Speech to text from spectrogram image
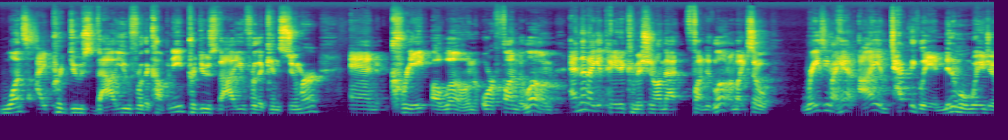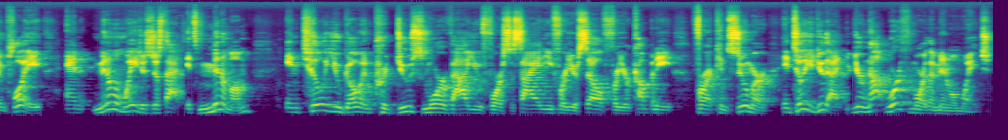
once I produce value for the company, produce value for the consumer, and create a loan or fund a loan, and then I get paid a commission on that funded loan. I'm like, so raising my hand, I am technically a minimum wage employee, and minimum wage is just that it's minimum until you go and produce more value for society, for yourself, for your company, for a consumer. Until you do that, you're not worth more than minimum wage.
